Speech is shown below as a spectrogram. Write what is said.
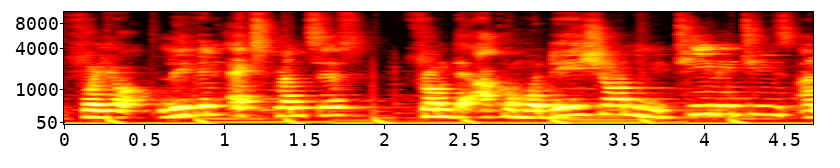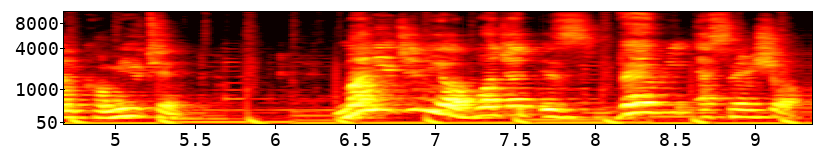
for your living expenses from the accommodation, utilities, and commuting. Managing your budget is very essential.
